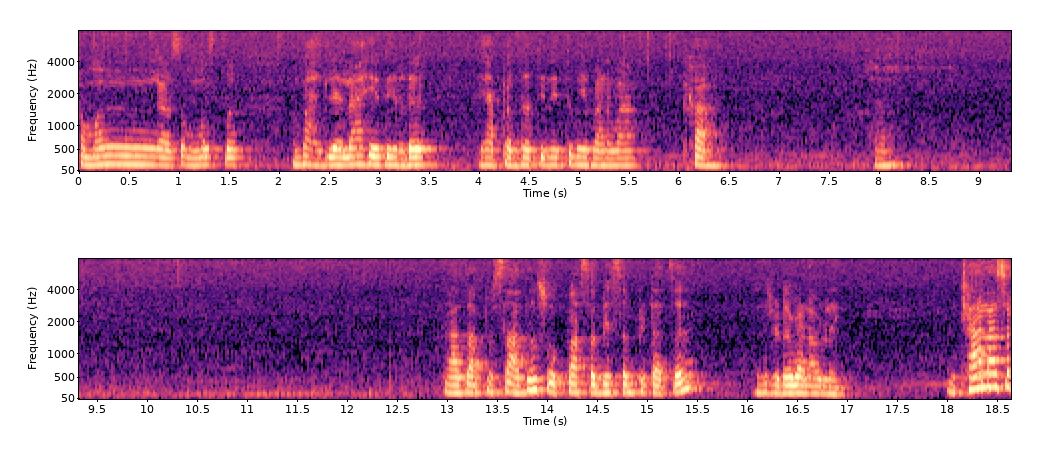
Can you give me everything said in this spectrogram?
खमंग असं मस्त भाजलेलं आहे धिरडं. ह्या पद्धतीने तुम्ही बनवा. खा. आज आपण साधं सोपं असं बेसन पिठाचं धिरडं बनवलं आहे छान असं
